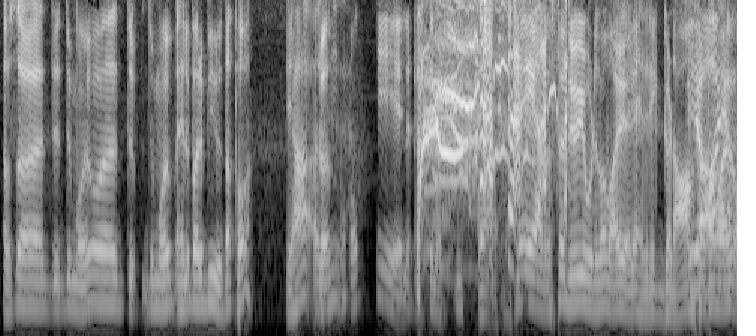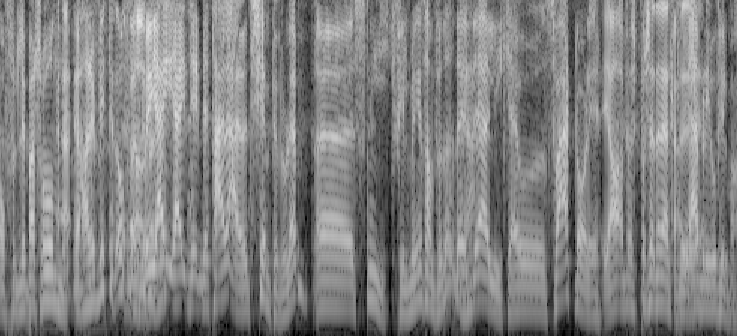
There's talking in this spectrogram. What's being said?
Altså, du, du, må jo, du, du må jo heller bare bjuda på. Ja, Bønn på hele Pepsi Maxen. Det eneste du gjorde nå, var å gjøre Henrik glad for Ja, at han var ja. en offentlig person. Ja, har det blitt en offentlig Men jeg, jeg, det, dette her er jo et kjempeproblem. Eh, snikfilming i samfunnet, det, Ja. det liker jeg jo svært dårlig. Ja, på på generelt Jeg blir jo filma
